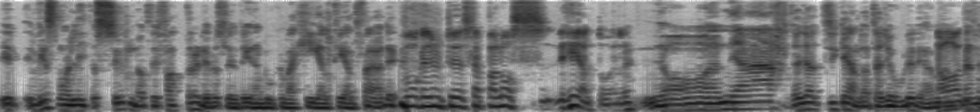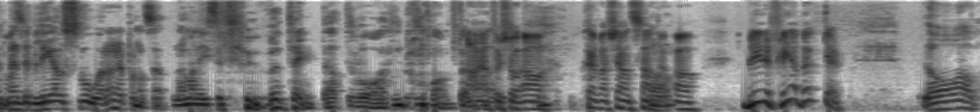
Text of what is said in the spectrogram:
i, i viss mån lite synd att vi fattade det beslutet innan boken var helt, helt färdig. Vågade du inte släppa loss helt då eller? Ja, nja, jag, tycker ändå att jag gjorde det. Men, Ja, det men, men det blev svårare på något sätt. När man i sitt huvud tänkte att det var en roman. Ja, jag förstår. Ja, själva känslan. Ja. Ja. Blir det fler böcker? Ja,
